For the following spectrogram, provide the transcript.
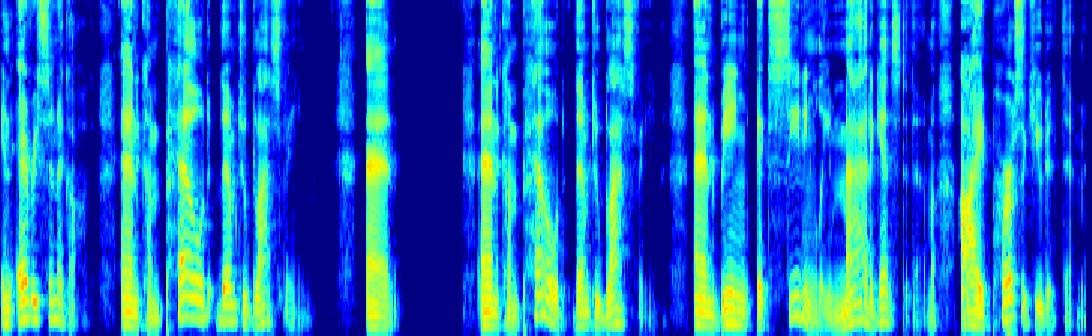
in every synagogue, and compelled them to blaspheme, and and compelled them to blaspheme. And being exceedingly mad against them, I persecuted them,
